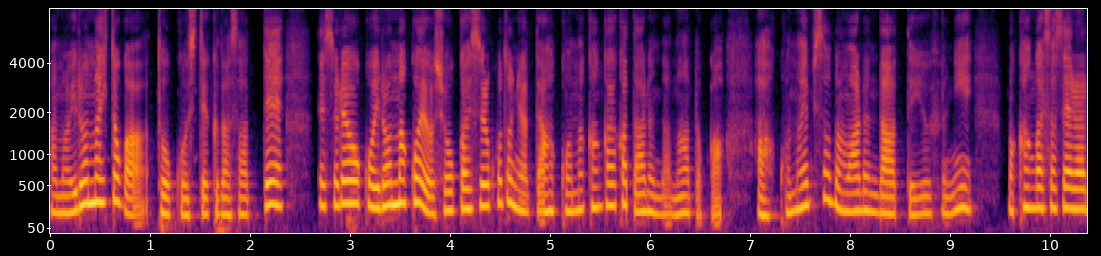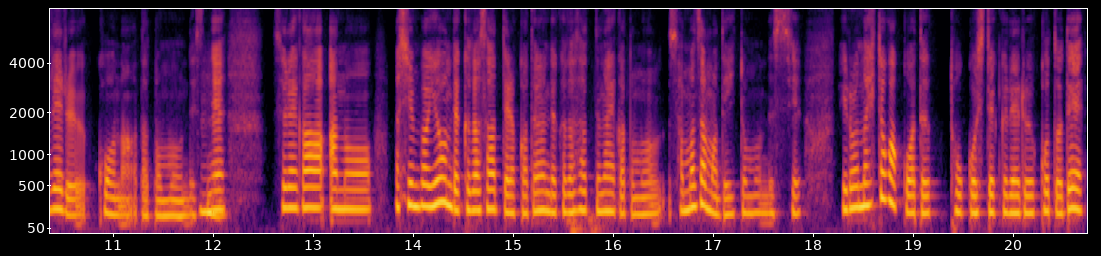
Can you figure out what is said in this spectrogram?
あのいろんな人が投稿してくださって、でそれをこういろんな声を紹介することによって、あこんな考え方あるんだなとか、あこんなエピソードもあるんだっていうふうに、まあ、考えさせられるコーナーだと思うんですね。それが、あの、まあ新聞読んでくださってる方、読んでくださってない方も様々でいいと思うんですし、いろんな人がこうやって投稿してくれることで、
